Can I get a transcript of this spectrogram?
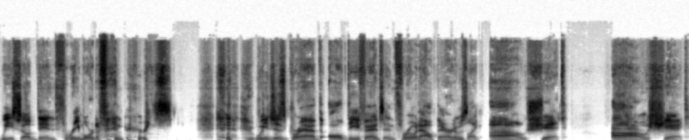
We subbed in three more defenders. we just grabbed all defense and threw it out there. And it was like, oh, shit. Oh, shit.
